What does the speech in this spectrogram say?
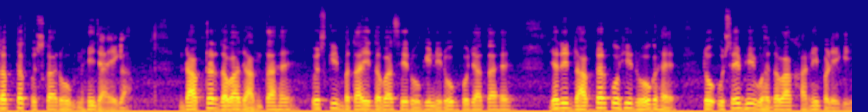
तब तक उसका रोग नहीं जाएगा। डॉक्टर दवा जानता है, उसकी बताई दवा से रोगी निरोग हो जाता है। यदि डॉक्टर को ही रोग है तो उसे भी वह दवा खानी पड़ेगी।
